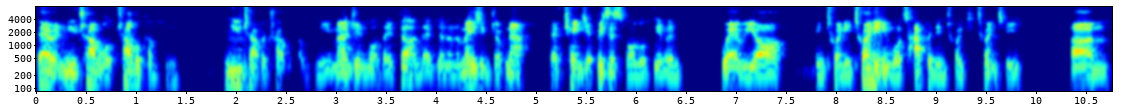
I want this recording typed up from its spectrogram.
They're a new travel travel company, new mm. travel travel company. Imagine what they've done. They've done an amazing job. Now they've changed their business model given where we are in 2020 and what's happened in 2020. Um,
